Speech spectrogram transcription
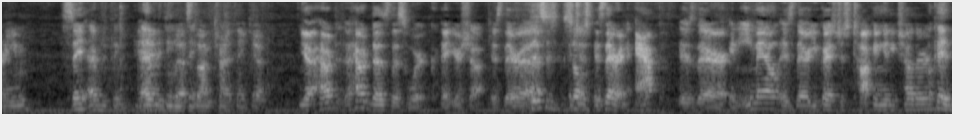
printing. Say everything. and Everything you That's think. what I'm trying to think. Yeah. yeah. How how does this work at your shop? Is there a? This is- so- just- is there an app? Is there an email? Is there you guys just talking at each other? Okay,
